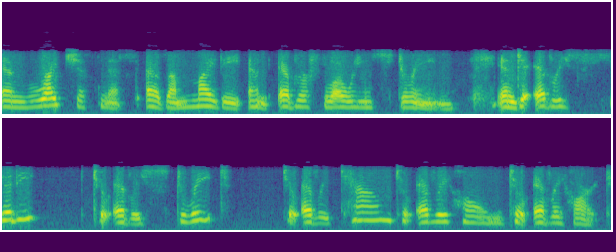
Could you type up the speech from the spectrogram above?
and righteousness as a mighty and ever flowing stream into every city, to every street, to every town, to every home, to every heart.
